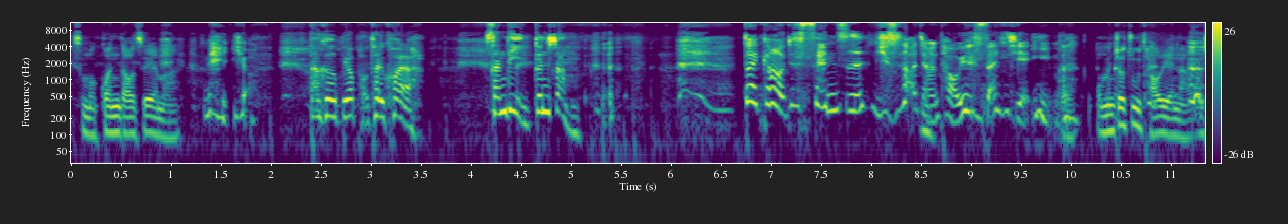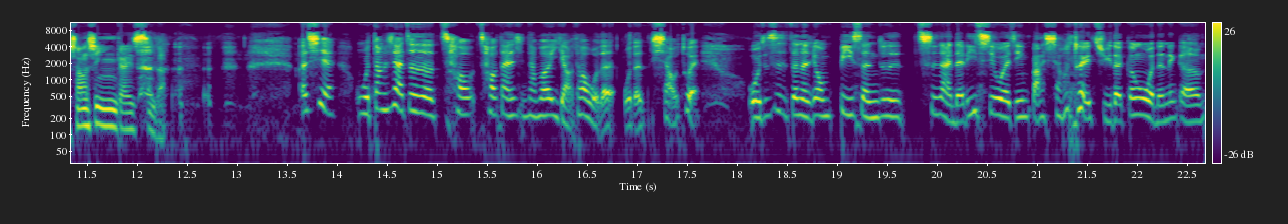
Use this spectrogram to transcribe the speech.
什么关刀之类吗？没有，大哥不要跑太快啊！三弟跟上。对，刚好就是三只。你是要讲桃园三结义对吗？，我们就住桃园啦，我相信应该是啦。而且我当下真的超超担心他们会咬到我的我的小腿，我就是真的用毕生就是吃奶的力气，我已经把小腿举得跟我的那个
